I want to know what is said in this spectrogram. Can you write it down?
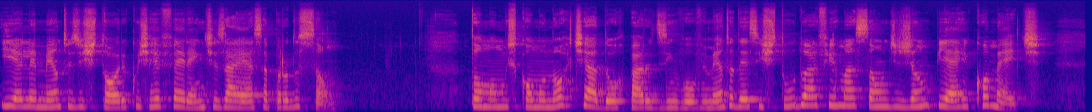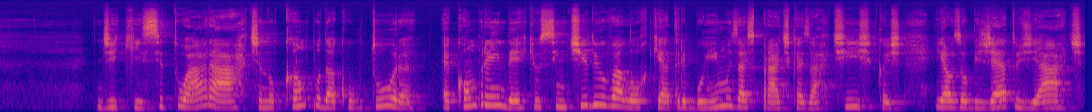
e elementos históricos referentes a essa produção. Tomamos como norteador para o desenvolvimento desse estudo a afirmação de Jean-Pierre Comet, de que situar a arte no campo da cultura é compreender que o sentido e o valor que atribuímos às práticas artísticas e aos objetos de arte,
